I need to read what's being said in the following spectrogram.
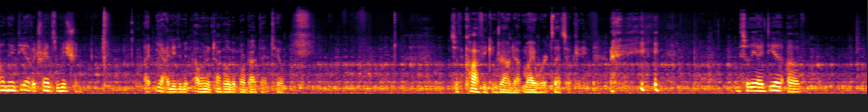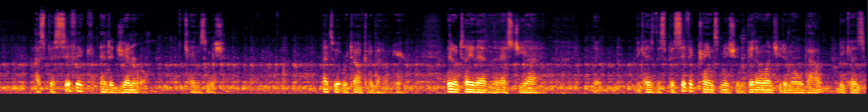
On the idea of a transmission, I, yeah, I need to. I want to talk a little bit more about that too. So the coffee can drown out my words. That's okay. so the idea of a specific and a general transmission. That's what we're talking about here. They don't tell you that in the SGI. Because the specific transmission they don't want you to know about because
